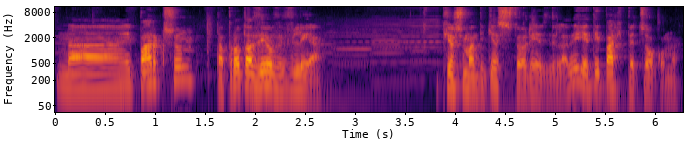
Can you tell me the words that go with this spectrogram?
να υπάρξουν τα πρώτα δύο βιβλία. Πιο σημαντικές ιστορίες δηλαδή γιατί υπάρχει πετσόκομα.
